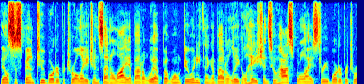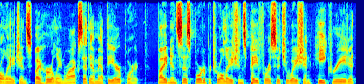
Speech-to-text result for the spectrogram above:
They'll suspend two Border Patrol agents and a lie about a whip, but won't do anything about illegal Haitians who hospitalized three Border Patrol agents by hurling rocks at them at the airport. Biden insists Border Patrol agents pay for a situation he created.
